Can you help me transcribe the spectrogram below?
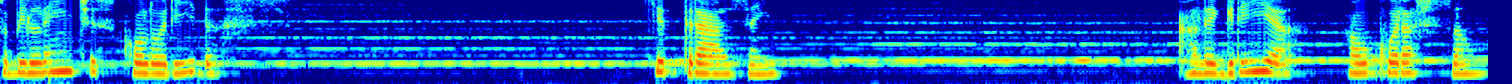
sob lentes coloridas que trazem alegria ao coração.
